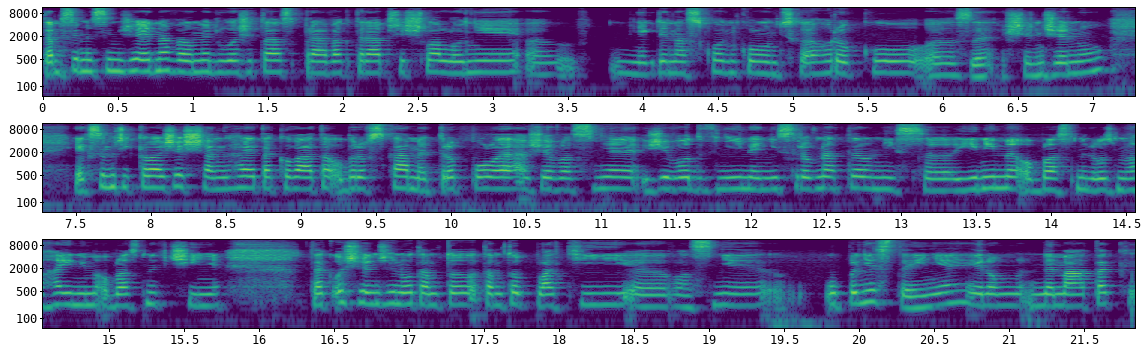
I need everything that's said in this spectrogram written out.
tam si myslím, že jedna velmi důležitá zpráva, která přišla loni eh, někdy na sklonku loňského roku z Shenzhenu. Jak jsem říkala, že Šanghaj je taková ta obrovská metropole a že vlastně život v ní není srovnatelný s jinými oblastmi nebo s mnoha jinými oblastmi v Číně, tak o Shenzhenu tam to, tam to platí vlastně úplně stejně, jenom nemá tak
